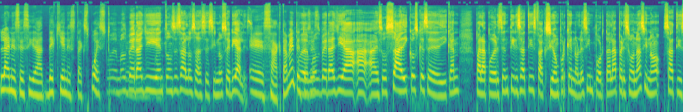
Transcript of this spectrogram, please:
la necesidad de quien está expuesto. Podemos ver allí entonces a los asesinos seriales. Exactamente. Podemos ver allí a, a esos sádicos que se dedican para poder sentir satisfacción porque no les importa la persona, sino satisfacer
